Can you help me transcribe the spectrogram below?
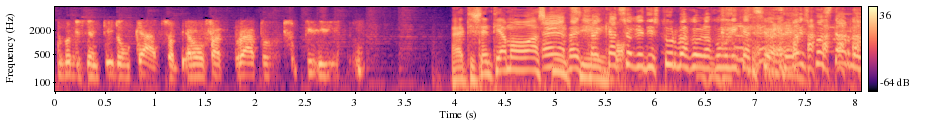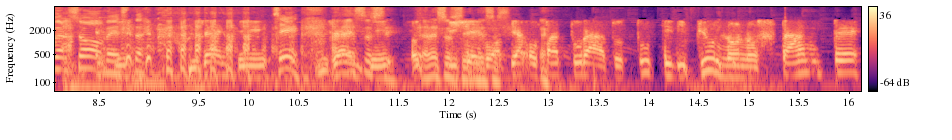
che ho risentito un cazzo, abbiamo fatturato tutti i Eh, ti sentiamo a Eh, schizzi. c'è il cazzo che disturba con la comunicazione. Puoi spostarlo verso ovest. Senti? Sì. Mi Adesso senti? sì, adesso sì, Dicevo, adesso sì. abbiamo fatturato tutti di più nonostante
